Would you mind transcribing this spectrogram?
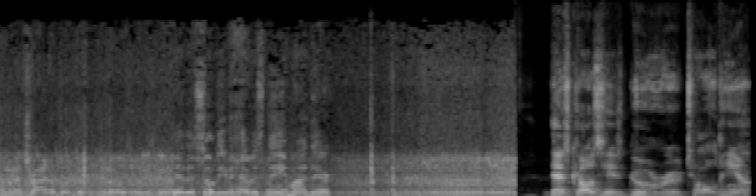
I'm gonna try to book it. Who knows what he's doing? Yeah, this don't even have his name on there. That's because his guru told him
